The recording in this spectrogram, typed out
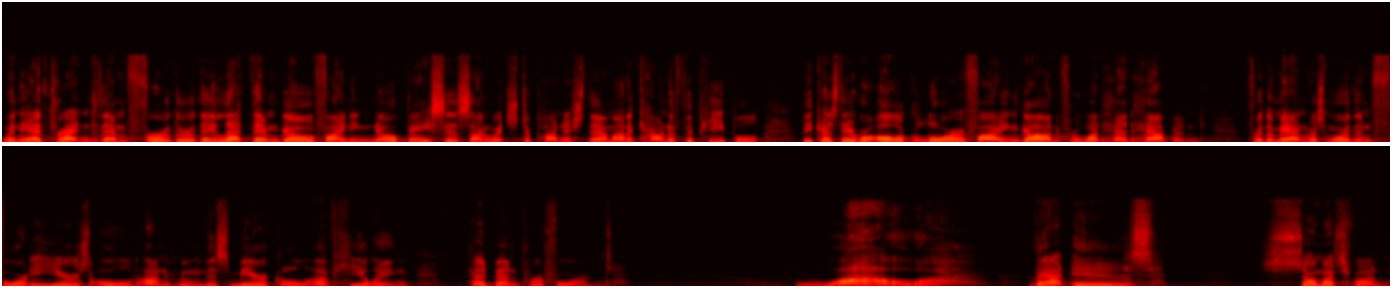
When they had threatened them further, they let them go, finding no basis on which to punish them on account of the people, because they were all glorifying God for what had happened. For the man was more than 40 years old on whom this miracle of healing had been performed. Wow, that is so much fun.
